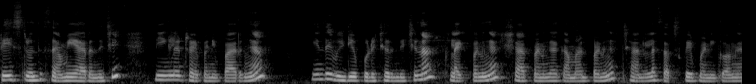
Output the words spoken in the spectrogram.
டேஸ்ட் வந்து செமையாக இருந்துச்சு. நீங்களும் ட்ரை பண்ணி பாருங்கள் இந்த வீடியோ பிடிச்சிருந்துச்சுன்னா லைக் பண்ணுங்கள் ஷேர் பண்ணுங்கள் கமெண்ட் பண்ணுங்கள் சேனலை சப்ஸ்கிரைப் பண்ணிக்கோங்க.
